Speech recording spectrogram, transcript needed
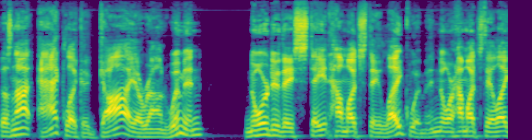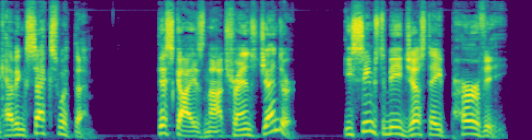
does not act like a guy around women, nor do they state how much they like women, nor how much they like having sex with them. This guy is not transgender. He seems to be just a pervy,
